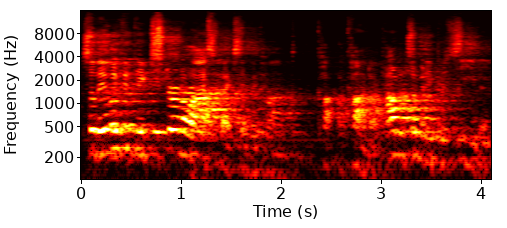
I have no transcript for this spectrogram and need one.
So they looked at the external aspects of the con conduct. How would somebody perceive it?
